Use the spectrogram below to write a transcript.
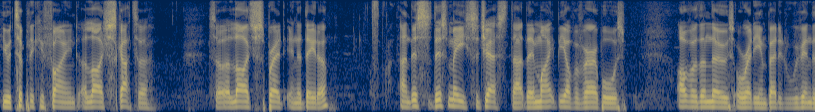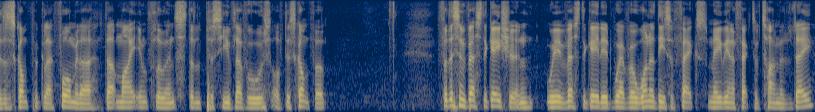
you would typically find a large scatter, so a large spread in the data. And this, this may suggest that there might be other variables other than those already embedded within the discomfort glare formula that might influence the perceived levels of discomfort. For this investigation, we investigated whether one of these effects may be an effect of time of the day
